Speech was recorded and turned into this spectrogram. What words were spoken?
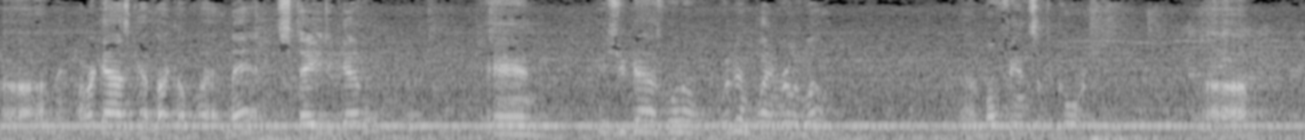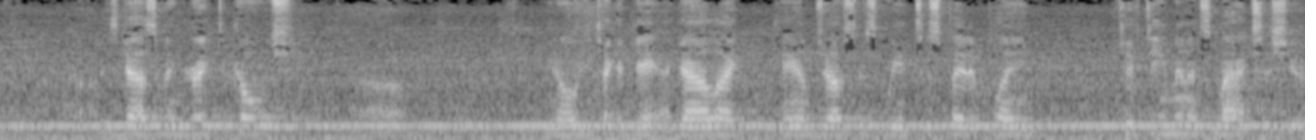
Uh, our guys got back up on that mat, stayed together, and as you guys went on, we've been playing really well, uh, both ends of the court. Uh, uh these guys have been great to coach. Uh, you know, you take a, a, guy like Cam Justice, we anticipated playing 15 minutes max this year.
